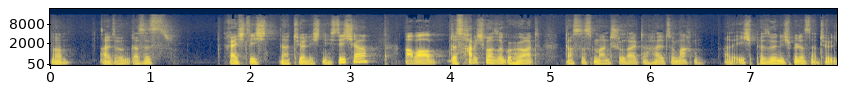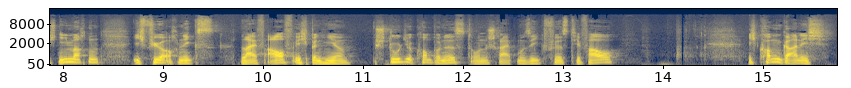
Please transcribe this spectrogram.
Ne? Also das ist rechtlich natürlich nicht sicher, aber das habe ich mal so gehört, dass das manche Leute halt so machen. Also ich persönlich will das natürlich nie machen. Ich führe auch nichts live auf. Ich bin hier Studiokomponist und schreibe Musik fürs TV. Ich komme gar nicht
